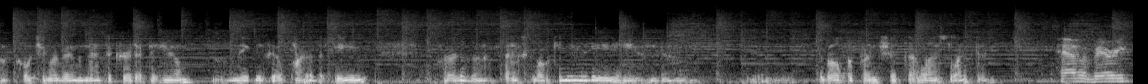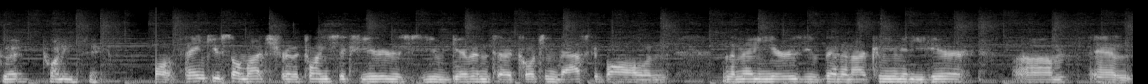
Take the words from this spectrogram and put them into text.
uh, coaching with him, and that's a credit to him. Uh, made me feel part of the team, part of the basketball community, and uh, you know, develop a friendship that lasts a lifetime. Have a very good 26. Well, thank you so much for the 26 years you've given to coaching basketball and the many years you've been in our community here. Um, and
